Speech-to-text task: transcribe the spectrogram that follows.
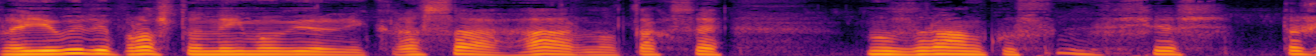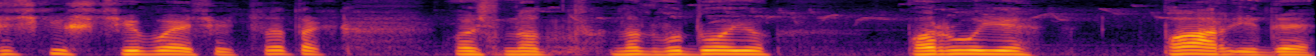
Краєвиди просто неймовірні, краса, гарно, так все. Ну, зранку ще ж щебечуть. Це так ось над, над водою парує, пар іде.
